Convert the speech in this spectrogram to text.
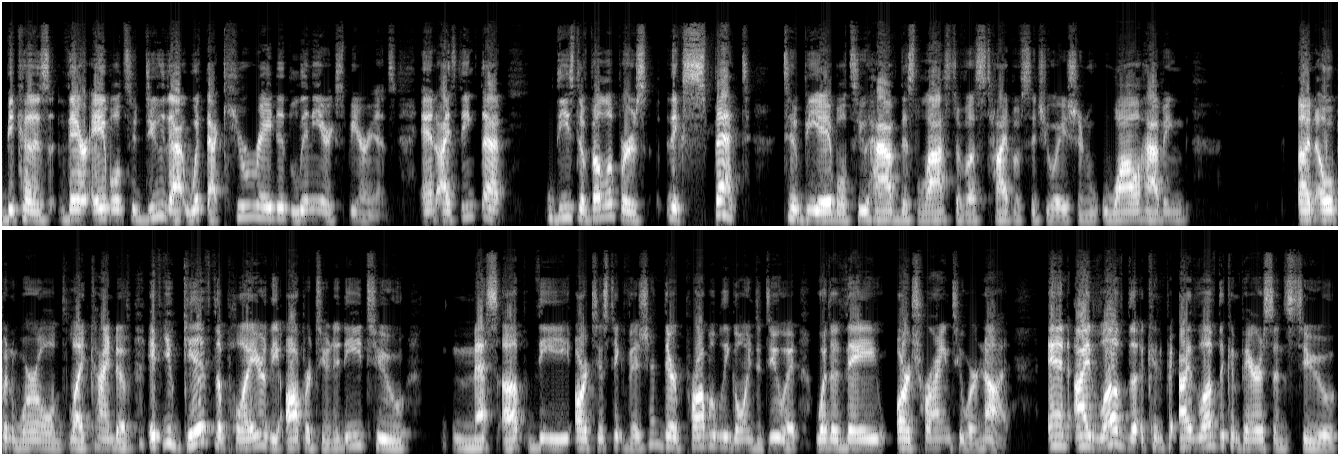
because they're able to do that with that curated linear experience. And i think that these developers expect to be able to have this last of us type of situation while having an open world like kind of if you give the player the opportunity to mess up the artistic vision they're probably going to do it whether they are trying to or not. And i love the i love the comparisons to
